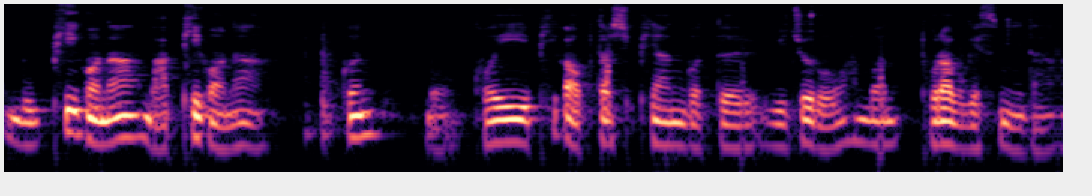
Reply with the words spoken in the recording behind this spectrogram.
무피거나 마피거나 혹은 뭐 거의 피가 없다시피 한 것들 위주로 한번 돌아보겠습니다.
